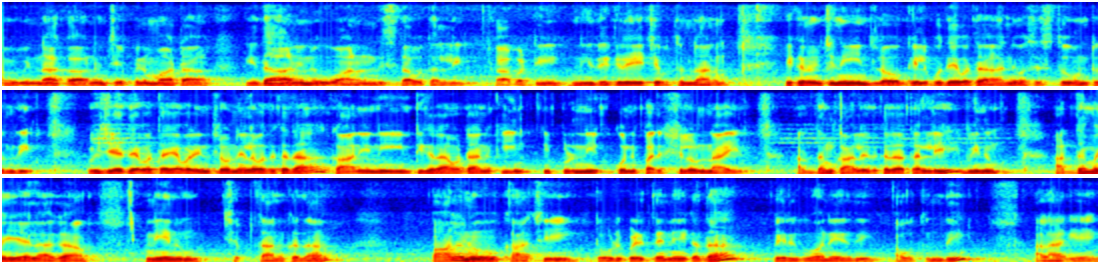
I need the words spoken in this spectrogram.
నువ్వు విన్నాక నేను చెప్పిన మాట ఇదా అని నువ్వు ఆనందిస్తావు తల్లి. కాబట్టి నీ దగ్గరే చెబుతున్నాను. ఇక నుంచి నీ ఇంట్లో గెలుపు దేవత నివసిస్తూ ఉంటుంది. విజయదేవత ఎవరింట్లో నిలవదు కదా? కానీ నీ ఇంటికి రావడానికి ఇప్పుడు నీకు కొన్ని పరీక్షలు ఉన్నాయి. అర్థం కాలేదు కదా తల్లి? విను. అర్థమయ్యేలాగా నేను చెప్తాను కదా? పాలను కాచి తోడు పెడితేనే కదా పెరుగు అనేది అవుతుంది. అలాగే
